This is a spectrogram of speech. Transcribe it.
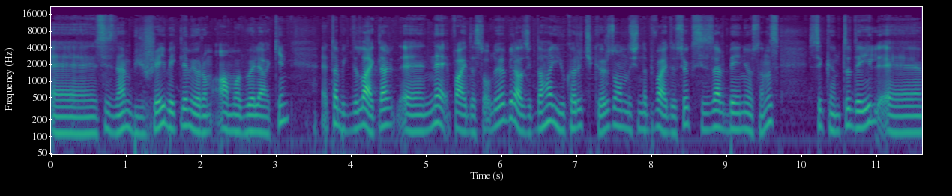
e, sizden bir şey beklemiyorum ama böyle hakin. E, tabii ki de like'lar e, ne faydası oluyor? Birazcık daha yukarı çıkıyoruz. Onun dışında bir faydası yok. Sizler beğeniyorsanız sıkıntı değil. E,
